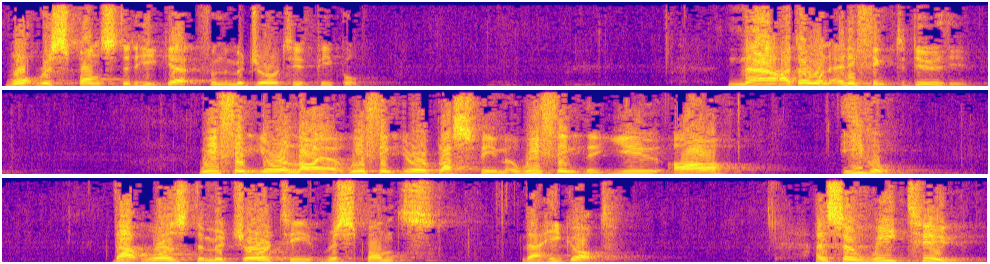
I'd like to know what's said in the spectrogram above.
what response did he get from the majority of people? Now, I don't want anything to do with you. We think you're a liar. We think you're a blasphemer. We think that you are evil. That was the majority response that he got. And so we too,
